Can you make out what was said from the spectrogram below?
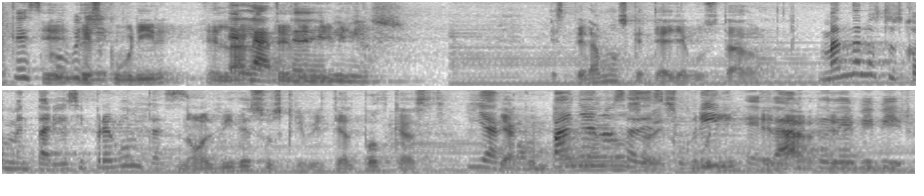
eh, Descubrir descubrir el, arte, de, vivir. Esperamos que te haya gustado. Mándanos tus comentarios y preguntas. No olvides suscribirte al podcast Y acompáñanos a descubrir el arte de vivir.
